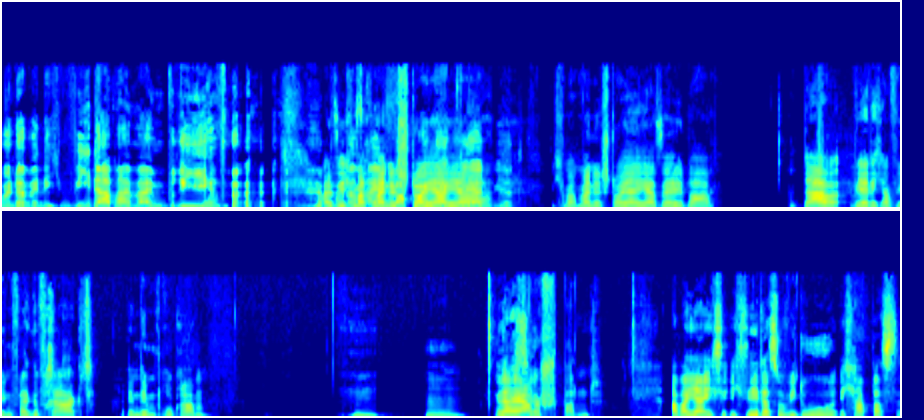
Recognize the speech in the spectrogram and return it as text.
Und da bin ich wieder bei meinem Brief. Also ich das mache meine Steuer ja. erklärt wird. Ich mache meine Steuer ja selber. Und da werde ich auf jeden Fall gefragt in dem Programm. Hm. Hm. Das Naja. ist ja spannend. Aber ja, ich, ich sehe das so wie du. Ich habe das,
